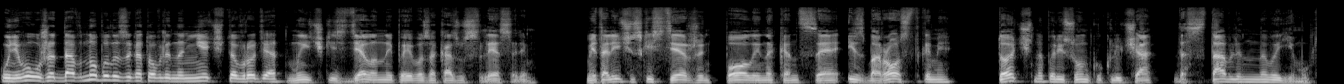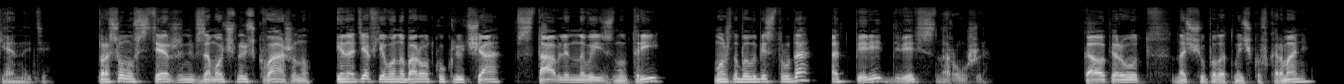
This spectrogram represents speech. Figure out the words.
У него уже давно было заготовлено нечто вроде отмычки, сделанной по его заказу слесарем металлический стержень, полый на конце и с бороздками, точно по рисунку ключа, доставленного ему Кеннеди. Просунув стержень в замочную скважину и надев его на бородку ключа, вставленного изнутри, можно было без труда отпереть дверь снаружи. Каупервуд нащупал отмычку в кармане,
